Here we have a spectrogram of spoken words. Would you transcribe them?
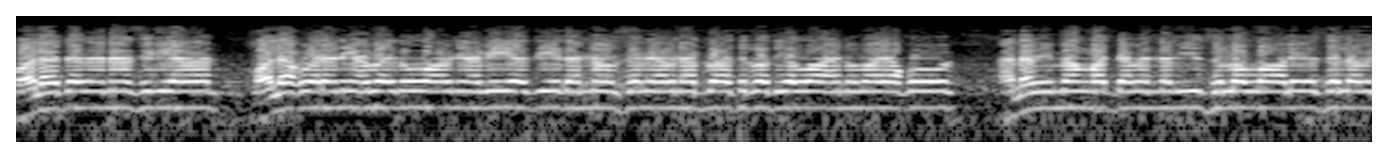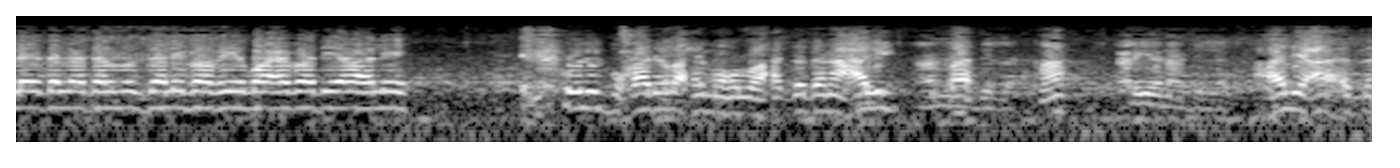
قال دثنا سفيان قال أخبرني عبيد الله بن أبي يزيد أنه سمع ابن عباس رضي الله عنهما يقول أنا ممن قدم النبي صلى الله عليه وسلم ليلة المزدلفة في ضعفة أهله. يقول البخاري رحمه الله حدثنا علي. عن عبد الله ها؟ علي بن عبد الله. علي ع... ابن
